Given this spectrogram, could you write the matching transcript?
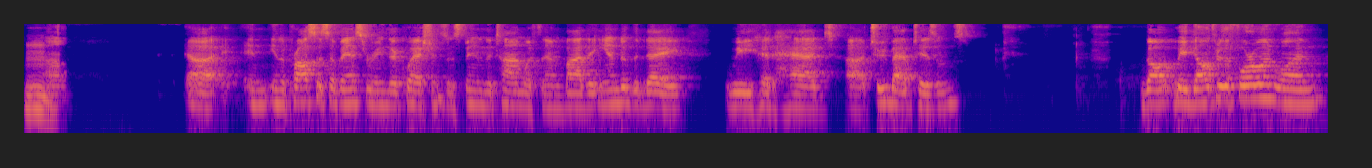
Mm. Um, uh, in, in the process of answering their questions and spending the time with them, by the end of the day, we had had uh, two baptisms. We had gone through the 411.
